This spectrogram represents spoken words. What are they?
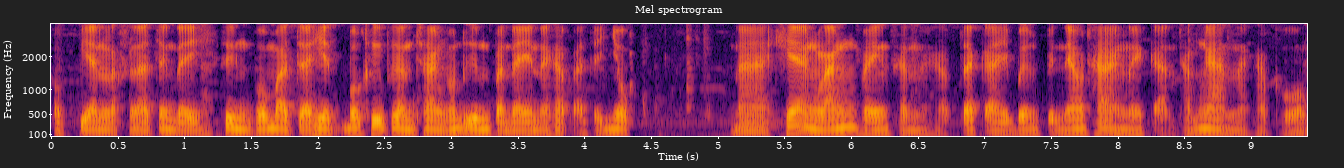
เขาเปลี่ยนลักษณะจังใดซึ่งผมอาจจะเฮ็ดบ่คือเพื่อนช่างคนอื่นปานใดนะครับ อาจจะยกหน้าแข้งหลังไปจังซั่นนะครับจะกให้เบิ่งเป็นแนวทางในการทำงานนะครับผม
